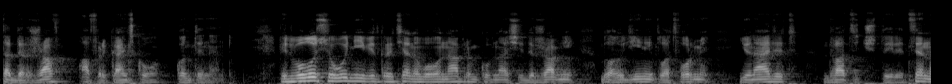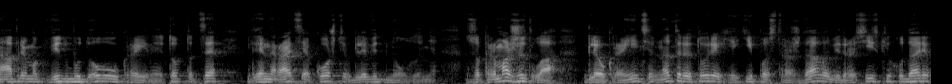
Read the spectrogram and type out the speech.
та держав африканського континенту. Відбулося сьогодні відкриття нового напрямку в нашій державній благодійній платформі United 24. Це напрямок відбудови України, тобто це генерація коштів для відновлення, зокрема житла для українців на територіях, які постраждали від російських ударів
